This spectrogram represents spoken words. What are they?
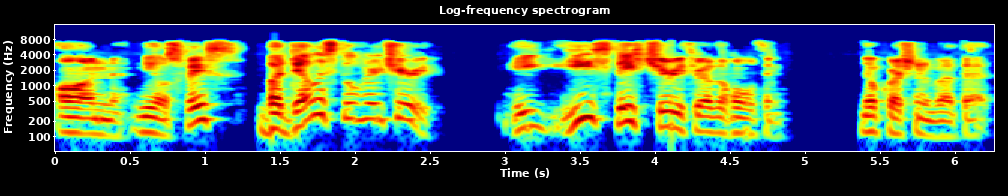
on Neal's face, but Del is still very cheery. He he stays cheery throughout the whole thing, no question about that.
